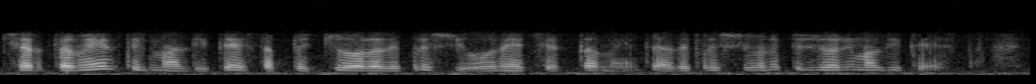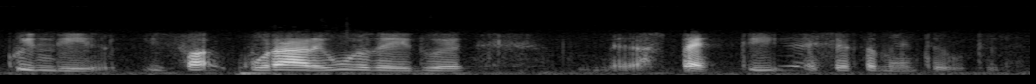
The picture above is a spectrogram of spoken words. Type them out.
Certamente il mal di testa peggiora la depressione e certamente la depressione peggiora il mal di testa. Quindi curare uno dei due eh, aspetti è certamente utile.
